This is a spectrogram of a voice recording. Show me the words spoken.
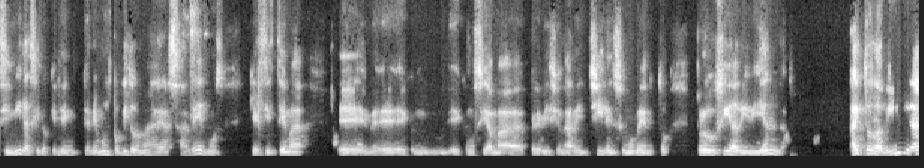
si mira, si los que tenemos un poquito más de edad sabemos que el sistema, eh, eh, eh, como se llama?, previsional en Chile en su momento, producía vivienda. Hay todavía,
